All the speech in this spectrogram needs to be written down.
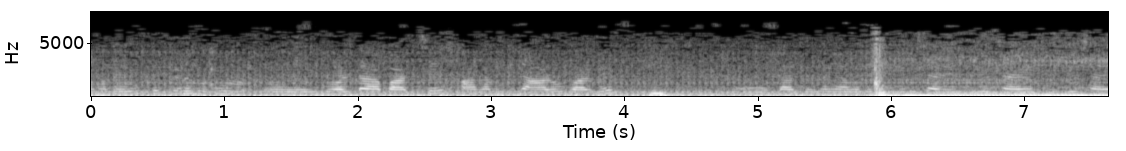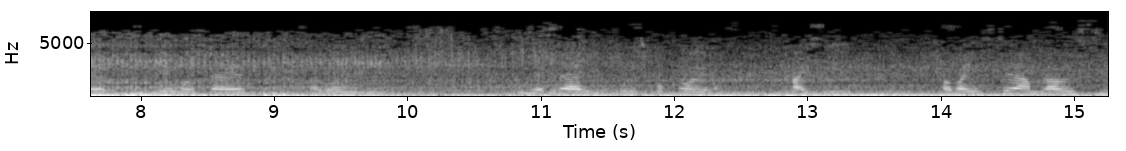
আমাদের উত্তর চন্দ্রপুর জলটা বাড়ছে আগামী দিনে আরও বাড়বে। তার জন্যই আমাদের স্যার এসডিও সাহেব বিডিও সাহেব ডিএমও সাহেব এবং এসআই পুলিশ পক্ষ আইসি সবাই এসছে আমরাও এসছি।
